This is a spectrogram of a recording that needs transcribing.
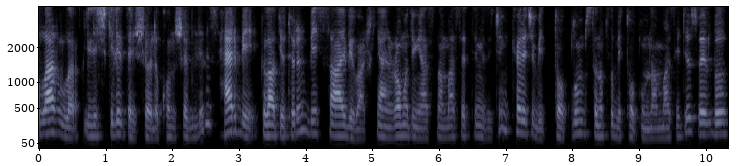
sorularla ilişkili de şöyle konuşabiliriz. Her bir gladyatörün bir sahibi var. Yani Roma dünyasından bahsettiğimiz için köleci bir toplum, sınıflı bir toplumdan bahsediyoruz ve bu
